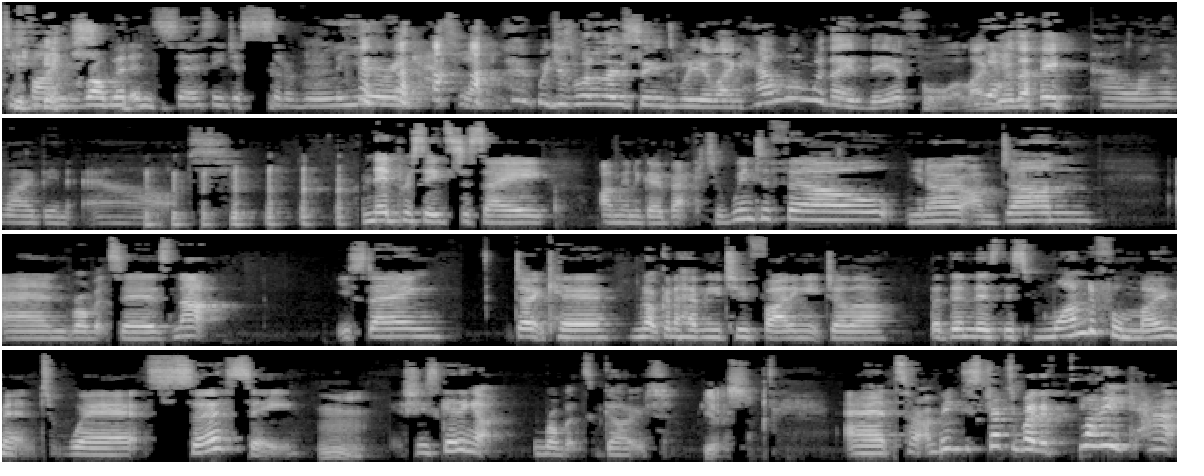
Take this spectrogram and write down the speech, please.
to find Yes. Robert and Cersei just sort of leering at him. Which is one of those scenes where you're like, how long were they there for? Like, Yeah. were they? How long have I been out? Ned proceeds to say, I'm going to go back to Winterfell. You know, I'm done. And Robert says, Nah, you're staying. Don't care. I'm not going to have you two fighting each other. But then there's this wonderful moment where Cersei, Mm, she's getting up Robert's goat. yes. And so I'm being distracted by the bloody cat.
